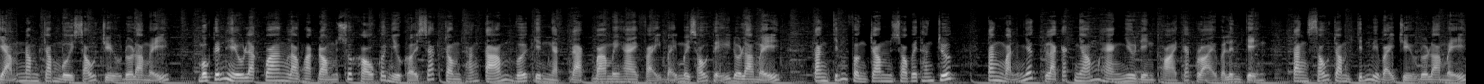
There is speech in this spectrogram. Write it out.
giảm 516 triệu đô la Mỹ. Một tín hiệu lạc quan là hoạt động xuất khẩu có nhiều khởi sắc trong tháng 8 với kim ngạch đạt 32,76 tỷ đô la Mỹ, tăng 9% so với tháng trước. Tăng mạnh nhất là các nhóm hàng như điện thoại các loại và linh kiện, tăng 697 triệu đô la Mỹ,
